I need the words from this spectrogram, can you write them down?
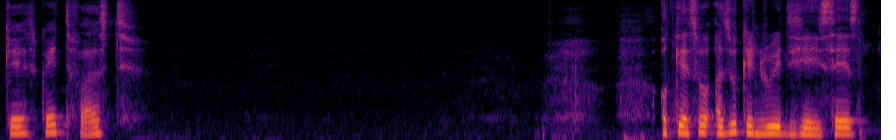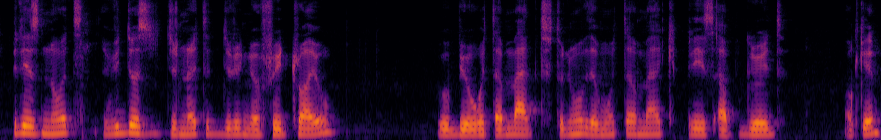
Okay quite fast. Okay so as you can read here it says please note videos generated during your free trial will be watermarked to remove the watermark please upgrade okay?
